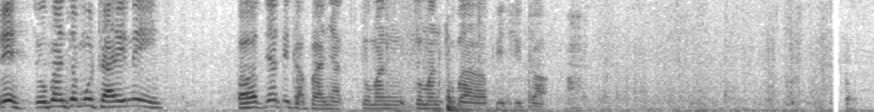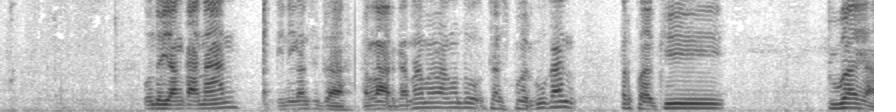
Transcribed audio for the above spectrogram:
Nih, cobaan semudah ini. bautnya tidak banyak cuman cuman dua biji tok. Untuk yang kanan ini kan sudah kelar karena memang untuk dashboardku kan terbagi dua ya.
